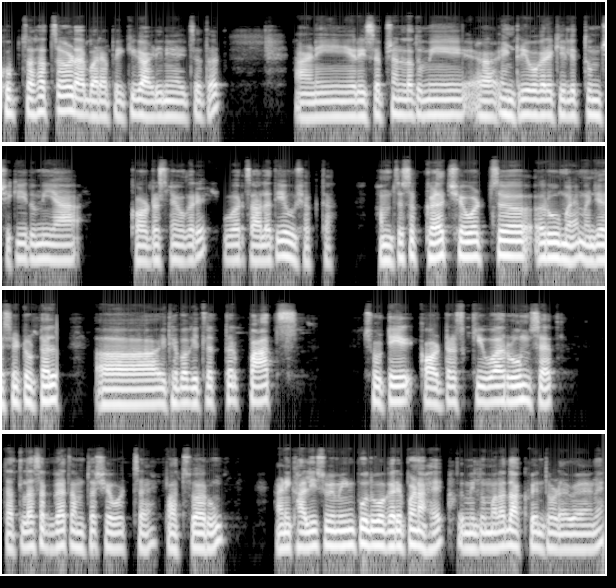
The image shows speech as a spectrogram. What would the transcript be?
खूप तसा चढ आहे बऱ्यापैकी गाडीने यायचं तर. आणि रिसेप्शनला तुम्ही एंट्री वगैरे केलीत तुमची की तुम्ही या क्वार्टर्सने वगैरे वर चालत येऊ शकता. आमचं सगळ्यात शेवटचं रूम आहे. म्हणजे असे टोटल इथे बघितलं तर पाच छोटे क्वार्टर्स किंवा रूम्स आहेत त्यातला सगळ्यात आमचा शेवटचा आहे पाचवा रूम आणि खाली स्विमिंग पूल वगैरे पण आहे तर मी तुम्हाला दाखवेन थोड्या वेळाने.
